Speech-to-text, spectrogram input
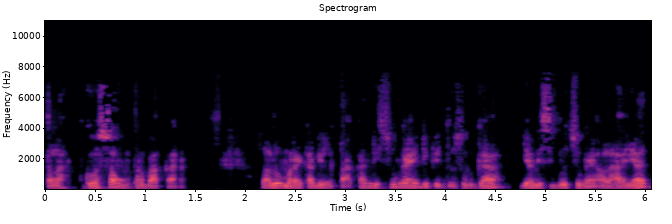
telah gosong terbakar. Lalu mereka diletakkan di sungai di pintu surga yang disebut Sungai Al-Hayat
